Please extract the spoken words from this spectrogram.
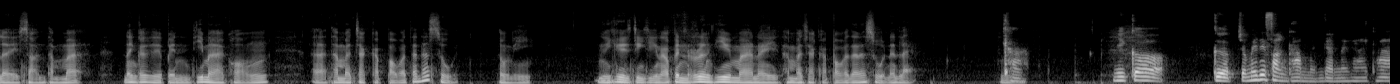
เลยสอนธรรมะ นั่นก็คือเป็นที่มาของอาธรรมจักรกับปวัตนสูตรตรงนี้ นี่คือจริง ๆ แล้วเป็นเรื่องที่มาในธรรมจักรกับปวัตนสูตรนั่นแหละ ค่ะ นี่ก็เกือบจะไม่ได้ฟังธรรมเหมือนกันนะคะ ถ้า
